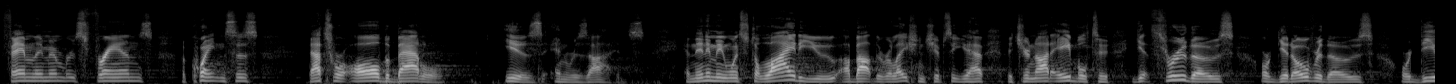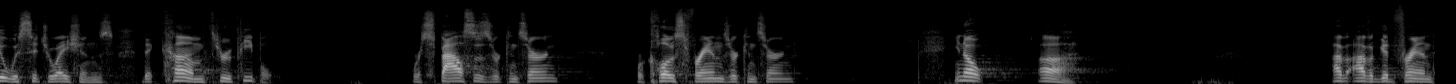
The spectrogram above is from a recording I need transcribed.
Family members, friends, acquaintances, that's where all the battle is and resides. And the enemy wants to lie to you about the relationships that you have, that you're not able to get through those or get over those or deal with situations that come through people. Where spouses are concerned, or close friends are concerned. You know, uh, I've, I have a good friend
